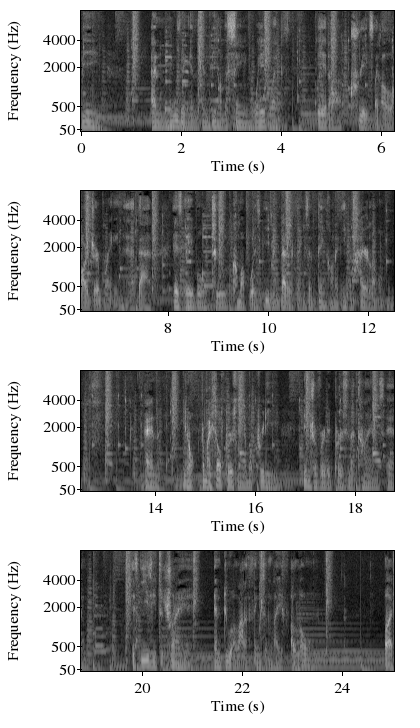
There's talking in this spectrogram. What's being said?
being and moving and, and being on the same wavelength, it uh, creates like a larger brain at that is able to come up with even better things and think on an even higher level. And, you know, for myself personally, I'm a pretty introverted person at times, and it's easy to try and do a lot of things in life alone. But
